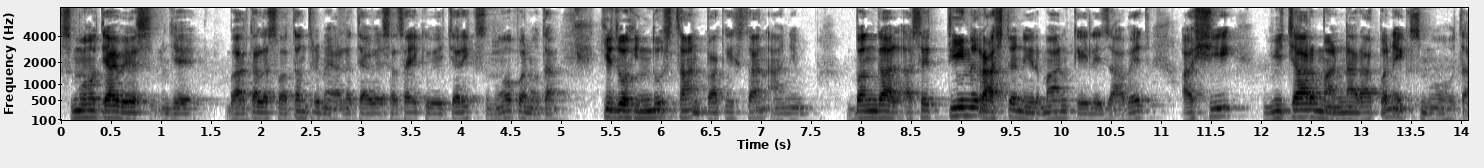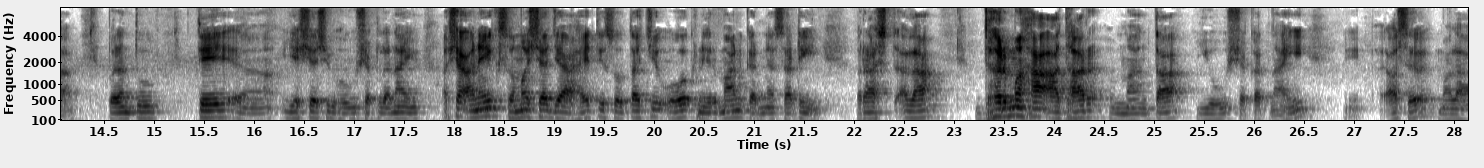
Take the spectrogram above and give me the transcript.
समूह त्यावेळेस म्हणजे भारताला स्वातंत्र्य मिळालं त्यावेळेस असा एक वैचारिक समूह पण होता की जो हिंदुस्थान पाकिस्तान आणि बंगाल असे तीन राष्ट्र निर्माण केले जावेत अशी विचार मांडणारा पण एक समूह होता. परंतु ते यशस्वी होऊ शकलं नाही. अशा अनेक समस्या ज्या आहेत ती स्वतःची ओळख निर्माण करण्यासाठी राष्ट्राला धर्म हा आधार मानता येऊ शकत नाही असं मला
